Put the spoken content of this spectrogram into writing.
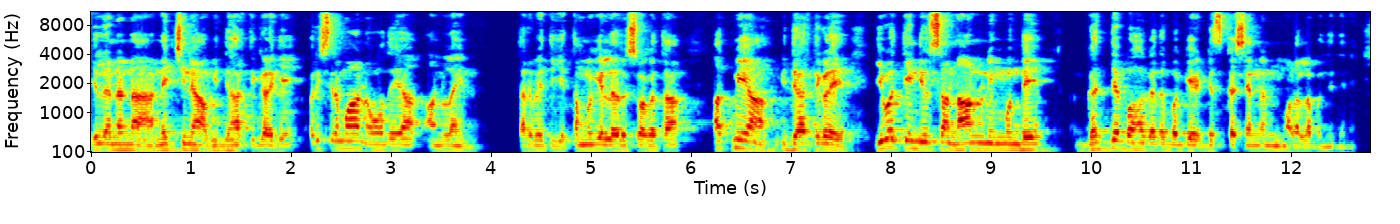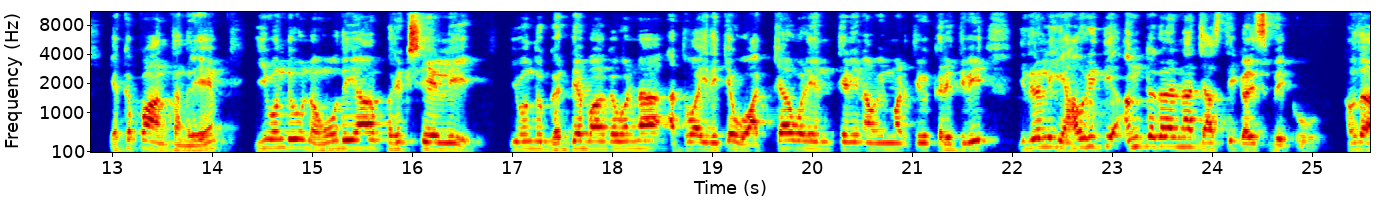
ಇಲ್ಲ ನನ್ನ ನೆಚ್ಚಿನ ವಿದ್ಯಾರ್ಥಿಗಳಿಗೆ ಪರಿಶ್ರಮ ನವೋದಯ ಆನ್ಲೈನ್ ತರಬೇತಿಗೆ ತಮಗೆಲ್ಲರೂ ಸ್ವಾಗತ. ಆತ್ಮೀಯ ವಿದ್ಯಾರ್ಥಿಗಳೇ, ಇವತ್ತಿನ ದಿವಸ ನಾನು ನಿಮ್ಮ ಮುಂದೆ ಗದ್ಯ ಭಾಗದ ಬಗ್ಗೆ ಡಿಸ್ಕಷನ್ ಅನ್ನು ಮಾಡಲು ಬಂದಿದ್ದೇನೆ. ಯಾಕಪ್ಪ ಅಂತಂದ್ರೆ, ಈ ಒಂದು ನವೋದಯ ಪರೀಕ್ಷೆಯಲ್ಲಿ ಈ ಒಂದು ಗದ್ಯ ಭಾಗವನ್ನ ಅಥವಾ ಇದಕ್ಕೆ ವಾಕ್ಯಾವಳಿ ಅಂತೇಳಿ ನಾವು ಏನ್ ಮಾಡ್ತೀವಿ, ಕರಿತೀವಿ, ಇದರಲ್ಲಿ ಯಾವ ರೀತಿ ಅಂಕಗಳನ್ನ ಜಾಸ್ತಿ ಗಳಿಸಬೇಕು? ಹೌದಾ?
